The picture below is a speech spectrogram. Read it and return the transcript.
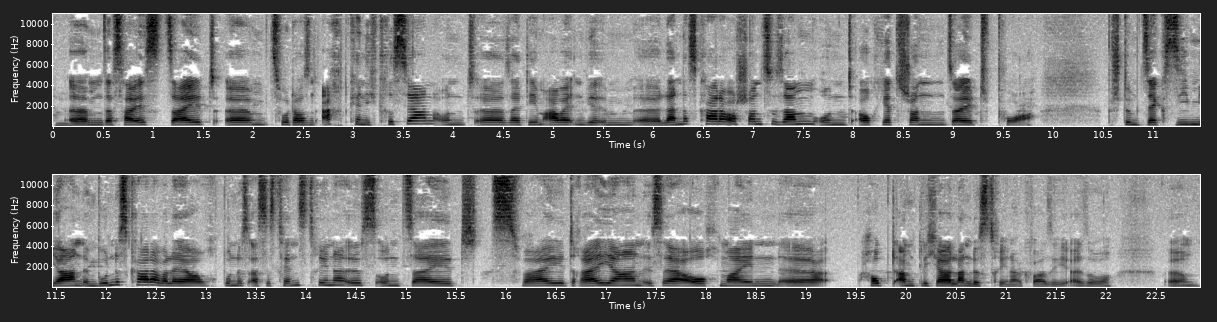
Hm. Ähm, das heißt, seit ähm, 2008 kenne ich Christian und äh, seitdem arbeiten wir im äh, Landeskader auch schon zusammen und auch jetzt schon seit, boah, bestimmt sechs, sieben Jahren im Bundeskader, weil er ja auch Bundesassistenztrainer ist und seit zwei, drei Jahren ist er auch mein äh, hauptamtlicher Landestrainer quasi. Also ähm,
